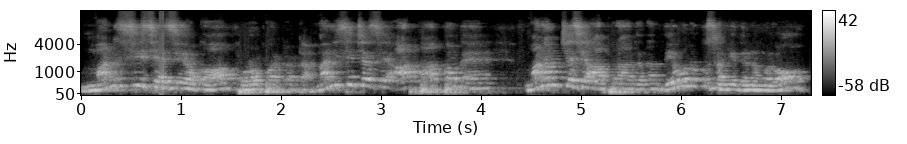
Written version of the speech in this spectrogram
మనిషి చేసే ఒక పొరపాటట. మనిషి చేసే ఆ పాపమే మనం చేసే ఆ ప్రార్థన దేవునికి సన్నిధానంలో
